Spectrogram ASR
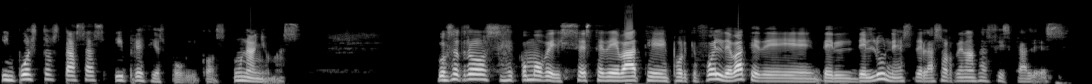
impuestos, tasas y precios públicos. Un año más. ¿Vosotros eh, cómo veis este debate? Porque fue el debate de- del, del lunes de las ordenanzas fiscales.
